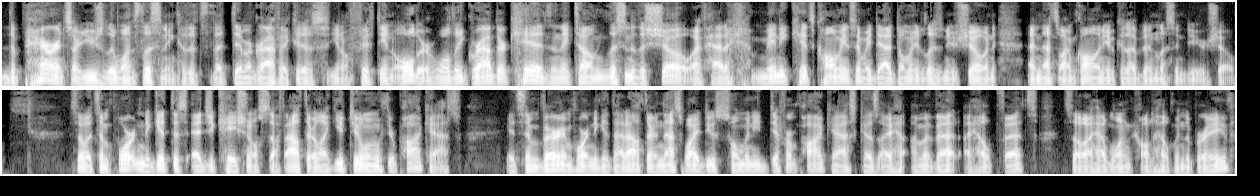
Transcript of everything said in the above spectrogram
the parents are usually ones listening because it's that demographic is, you know, 50 and older. Well, they grab their kids and they tell them, listen to the show. I've had a, many kids call me and say, my dad told me to listen to your show. And, and that's why I'm calling you because I've been listening to your show. So it's important to get this educational stuff out there, like you're doing with your podcast. It's very important to get that out there. And that's why I do so many different podcasts because I'm a vet. I help vets. So I have one called Helping the Brave,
